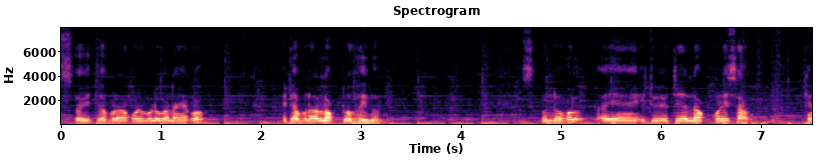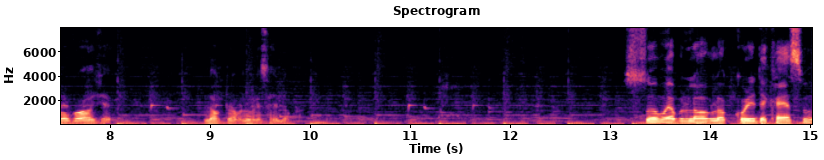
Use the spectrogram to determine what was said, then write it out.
চ' এইটো আপোনাৰ কৰিব লগা নাই আকৌ। এইটো আপোনাৰ লকটো হৈ গ'ল। বন্ধুসকল এইটো এতিয়া লক কৰি চাওঁ কেনেকুৱা হৈছে। লকটো আপোনালোকে চাই লওক। চ' মই আপোনালোকক লক কৰি দেখাই আছোঁ।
